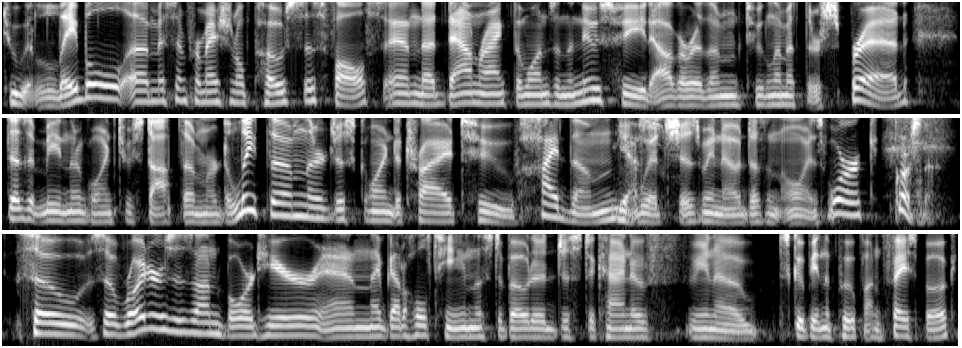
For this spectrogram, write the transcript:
to label uh, misinformational posts as false and uh, downrank the ones in the newsfeed algorithm to limit their spread. Doesn't mean they're going to stop them or delete them. They're just going to try to hide them, Yes. which, as we know, doesn't always work Of course not. So so Reuters is on board here, and they've got a whole team that's devoted just to kind of you know scooping the poop on Facebook.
